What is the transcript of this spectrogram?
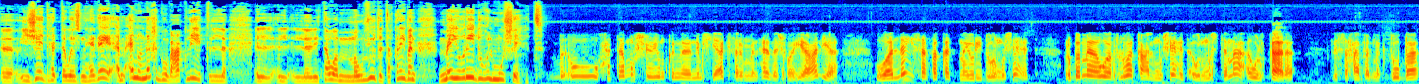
إيجاد هالتوازن هذا أم انه نخدم بعقلية اللي توا موجودة تقريبا ما يريده المشاهد؟ وحتى مش يمكن نمشي أكثر من هذا شوية عاليه وليس فقط ما يريده المشاهد ربما هو في الواقع المشاهد أو المستمع أو القارئ للصحافة المكتوبة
